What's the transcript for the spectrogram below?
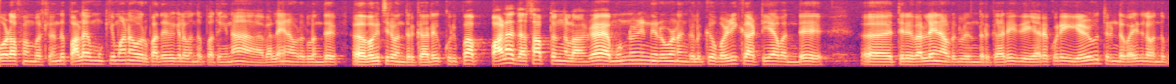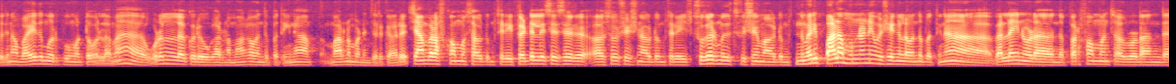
போர்ட் ஆஃப் மெம்பர்ஸ்லேருந்து பல முக்கியமான ஒரு பதவிகளை வந்து பார்த்தீங்கன்னா வெள்ளையன் அவர்கள் வந்து வகிச்சு வகிச்சிட்டு வந்திருக்காரு. குறிப்பாக பல தசாப்தங்களாக முன்னணி நிறுவனங்களுக்கு வழிகாட்டியாக வந்து திரு வெள்ளையன் அவர்கள் இருந்திருக்காரு. இது ஏறக்குறைய எழுபத்தி ரெண்டு வயதில் வந்து பார்த்தீங்கன்னா வயது மறுப்பு மட்டும் இல்லாமல் உடல்நலக்குறைவு காரணமாக வந்து பார்த்தீங்கன்னா மரணம் அடைஞ்சிருக்காரு. சேம்பர் ஆஃப் காமர்ஸ் ஆகட்டும் சரி ஃபெர்டிலைசர் அசோசியேஷன் ஆகட்டும் சரி சுகர் மில்ஸ் விஷயம் ஆகட்டும் இந்த மாதிரி பல முன்னணி விஷயங்களை வந்து பார்த்தீங்கன்னா வெள்ளையனோட அந்த பர்ஃபார்மன்ஸ் அவரோட அந்த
